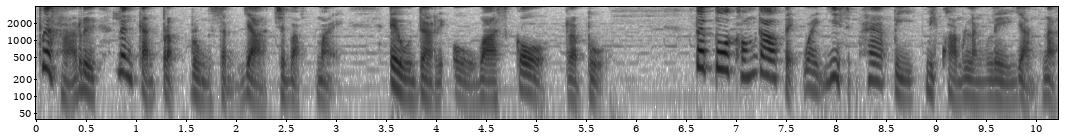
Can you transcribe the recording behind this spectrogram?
เพื่อหารือเรื่องการปรับปรุงสัญญาฉบับใหม่ เอลดาริโอวาสโกระบุ แต่ตัวของดาวเตะวัย 25 ปีมีความลังเลอย่างหนัก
